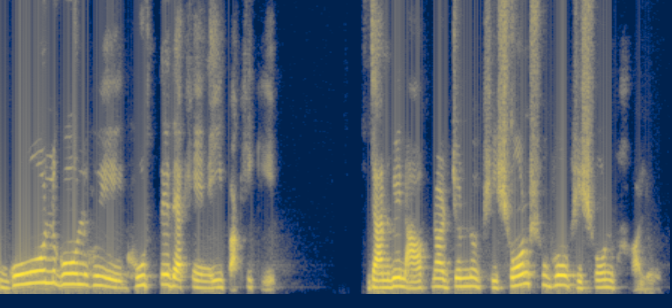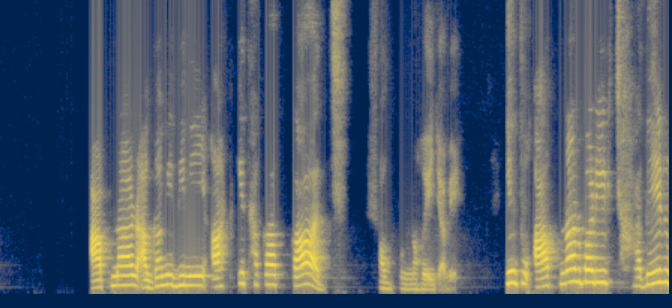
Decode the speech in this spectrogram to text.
গোল গোল হয়ে ঘুরতে দেখেন এই পাখিকে। জানবেন আপনার জন্য ভীষণ শুভ, ভীষণ ভালো। আপনার আগামী দিনে আটকে থাকা কাজ সম্পূর্ণ হয়ে যাবে। কিন্তু আপনার বাড়ির ছাদের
